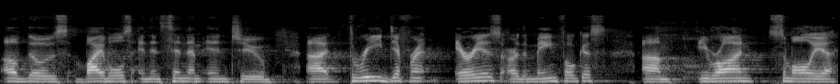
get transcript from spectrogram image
of those Bibles and then send them into uh, three different areas, are the main focus um, Iran, Somalia,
